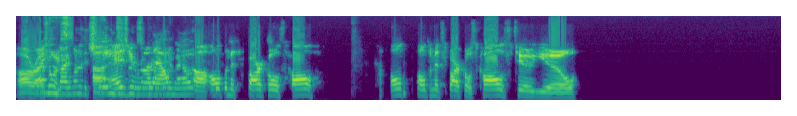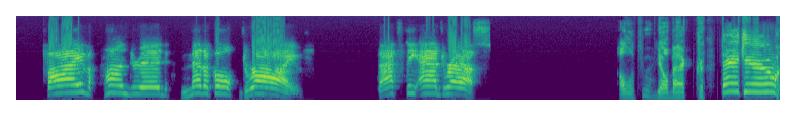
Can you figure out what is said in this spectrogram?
All right. by one of the Uh, as you run dragging out. Uh, Ultimate Sparkles call. Ul- Ultimate Sparkles calls to you. Five hundred Medical Drive. That's the address. I'll yell back, "Thank you."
